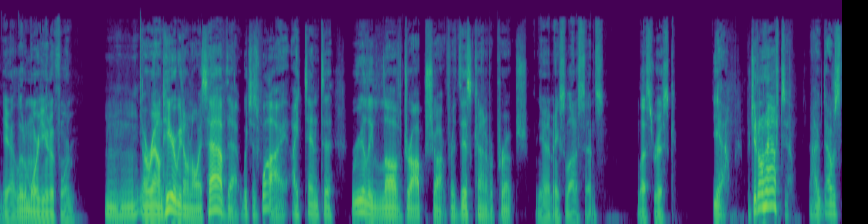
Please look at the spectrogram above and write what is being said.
yeah, a little more uniform. hmm Around here, we don't always have that, which is why I tend to really love drop shot for this kind of approach. Yeah, it makes a lot of sense. Less risk. Yeah, but you don't have to. I, I was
